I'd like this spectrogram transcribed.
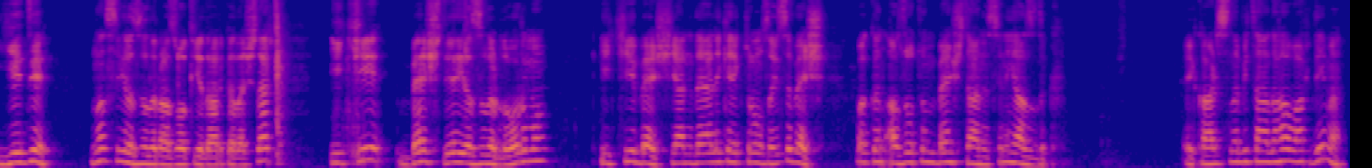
7. Nasıl yazılır azot 7 arkadaşlar? 2, 5 diye yazılır. Doğru mu? 2, 5. Yani değerlik elektron sayısı 5. Bakın azotun 5 tanesini yazdık. E karşısında bir tane daha var değil mi?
